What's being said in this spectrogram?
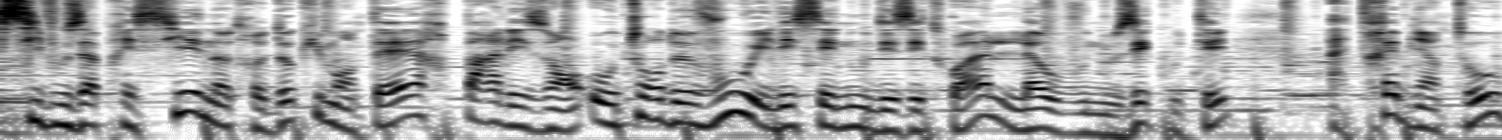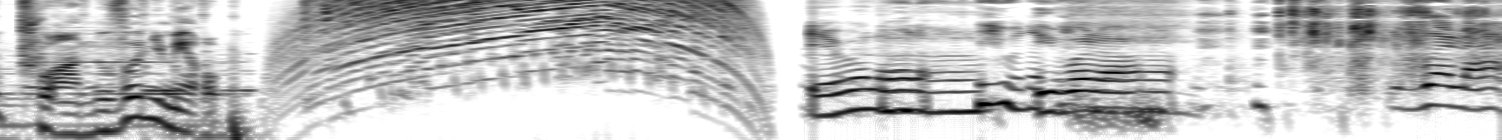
Si vous appréciez notre documentaire, parlez-en autour de vous et laissez-nous des étoiles là où vous nous écoutez. À très bientôt pour un nouveau numéro. Et voilà. Et voilà. Et voilà.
